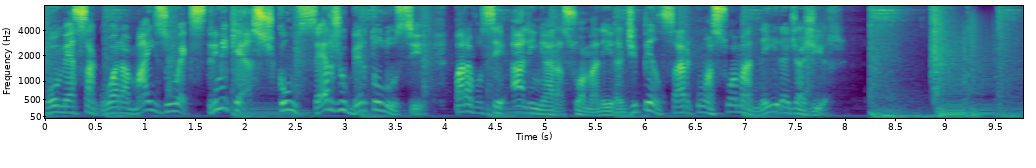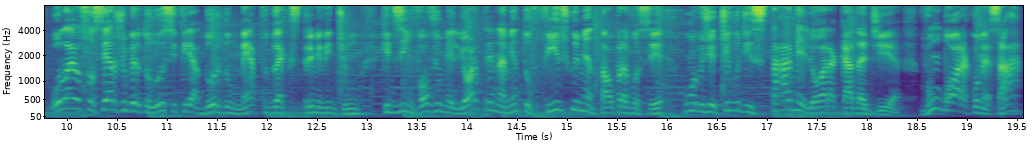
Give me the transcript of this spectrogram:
Começa agora mais um Extreme Cast com Sérgio Bertolucci, para você alinhar a sua maneira de pensar com a sua maneira de agir. Olá, eu sou Sérgio Bertolucci, criador do Método Extreme 21, que desenvolve o melhor treinamento físico e mental para você, com o objetivo de estar melhor a cada dia. Vambora começar?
